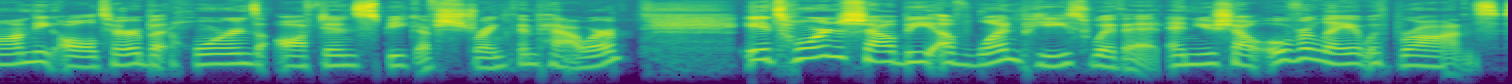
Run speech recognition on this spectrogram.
on the altar, but horns often speak of strength and power. Its horns shall be of one piece with it, and you shall overlay it with bronze.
